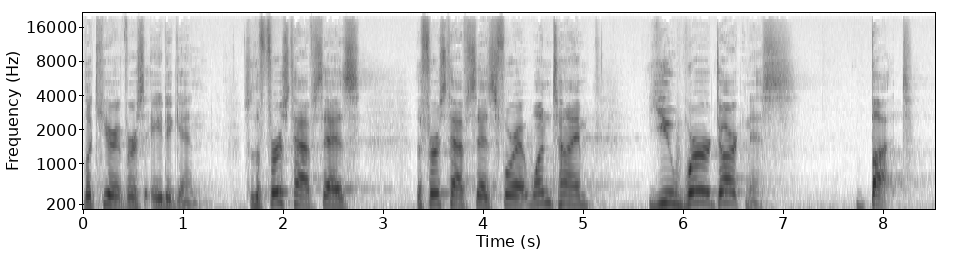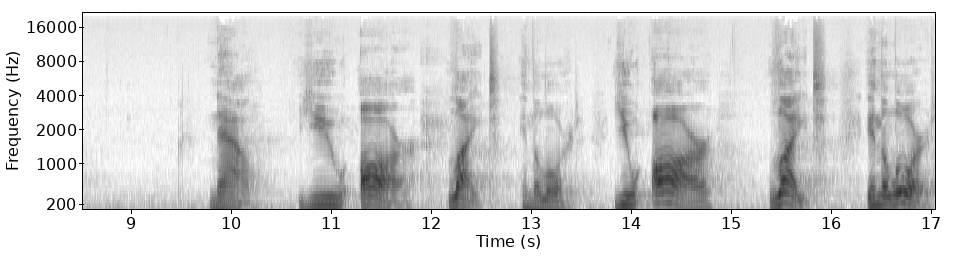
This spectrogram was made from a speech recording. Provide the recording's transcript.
Look here at verse 8 again. So the first half says, the first half says, For at one time you were darkness, but now you are light in the Lord. You are light in the Lord.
